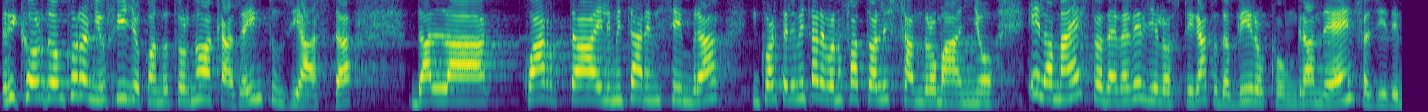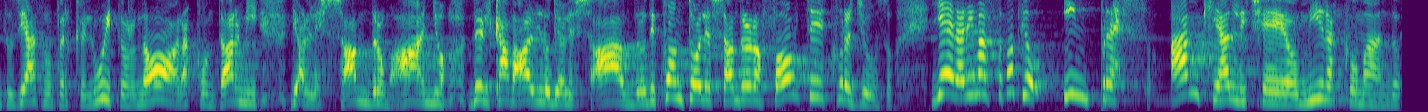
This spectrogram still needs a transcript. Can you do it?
Ricordo ancora mio figlio quando tornò a casa entusiasta dalla quarta elementare mi sembra, in quarta elementare avevano fatto Alessandro Magno e la maestra deve averglielo spiegato davvero con grande enfasi ed entusiasmo perché lui tornò a raccontarmi di Alessandro Magno, del cavallo di Alessandro, di quanto Alessandro era forte e coraggioso. Gli era rimasto proprio impresso. Anche al liceo, mi raccomando,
